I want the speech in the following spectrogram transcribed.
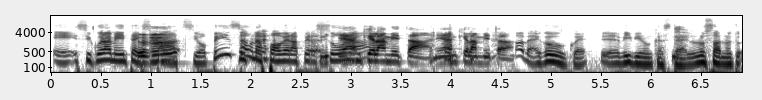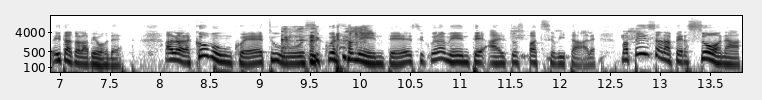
E sicuramente hai spazio. Pensa a una povera persona. Neanche la metà, neanche la metà. Vabbè, comunque, eh, vivi in un castello, lo sanno tutti. Intanto l'abbiamo detto. Allora, comunque, tu sicuramente, sicuramente hai il tuo spazio vitale. Ma pensa a una persona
